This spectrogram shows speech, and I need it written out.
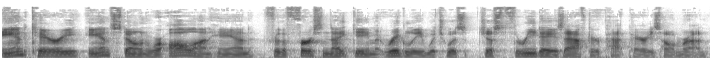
and Caray and Stone were all on hand for the first night game at Wrigley, which was just three days after Pat Perry's home run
